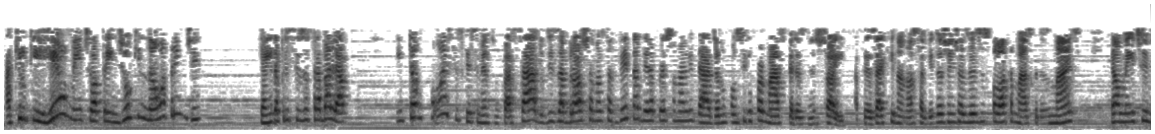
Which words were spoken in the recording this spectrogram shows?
aquilo que realmente eu aprendi ou que não aprendi, que ainda preciso trabalhar. Então, com esse esquecimento do passado, desabrocha a nossa verdadeira personalidade. Eu não consigo pôr máscaras nisso aí. Apesar que na nossa vida a gente às vezes coloca máscaras, mas realmente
